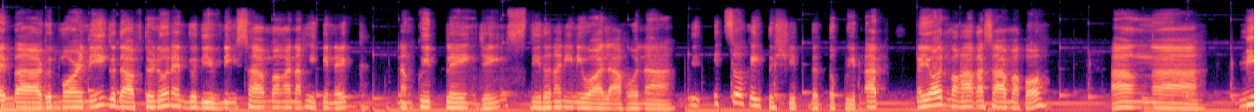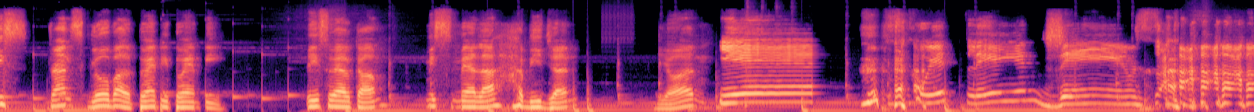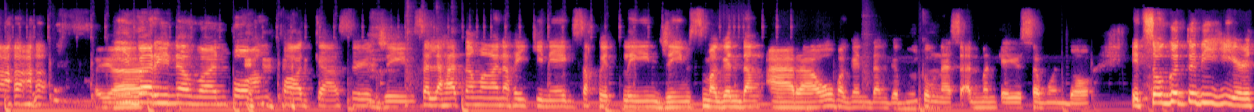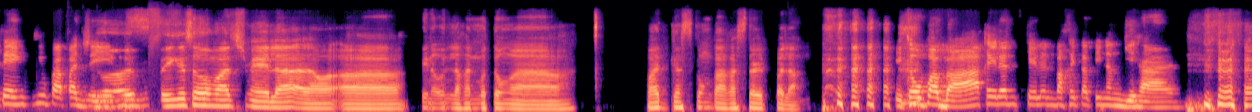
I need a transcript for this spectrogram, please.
Alright, uh, good morning, good afternoon, and good evening sa mga nakikinig ng Quit Playing James. Dito naniniwala ako na it's okay to shit than to quit. At ngayon, makakasama ko ang uh, Miss Trans Global 2020. Please welcome Miss Mela Habijan. Yon. Yeah! Quit playing James. Ayan. Iba rin naman po ang podcaster James. Sa lahat ng mga nakikinig sa Quit Playing James, magandang araw, magandang gabi kung nasaan man kayo sa mundo. It's so good to be here. Thank you, Papa. James. Thank you so much, Mela. Ano, uh, pinaunlakan mo tong uh, podcast kong kakastart pa lang. Ikaw pa ba? Kailan, kailan ba kita tinanggihan?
